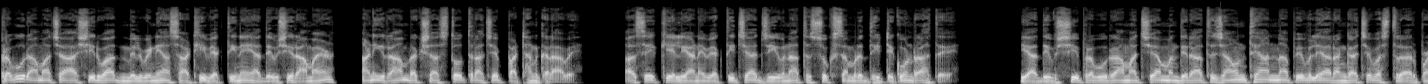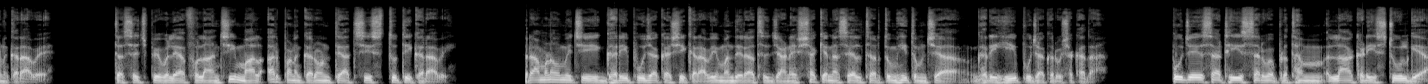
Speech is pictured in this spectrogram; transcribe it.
प्रभू रामाचा आशीर्वाद मिळविण्यासाठी व्यक्तीने या दिवशी रामायण आणि रामरक्षा स्तोत्राचे पठण करावे. असे केल्याने व्यक्तीच्या जीवनात सुख समृद्धी टिकून राहते. या दिवशी प्रभू रामाच्या मंदिरात जाऊन त्यांना पिवल्या रंगाचे वस्त्र अर्पण करावे. तसेच पिवल्या फुलांची माल अर्पण करून त्याची स्तुती करावी. रामनवमीची घरी पूजा कशी करावी मंदिरात जाणे शक्य नसेल तर तुम्ही तुमच्या घरी ही पूजा करू शकता पूजेसाठी सर्वप्रथम लाकडी स्टूल घ्या.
